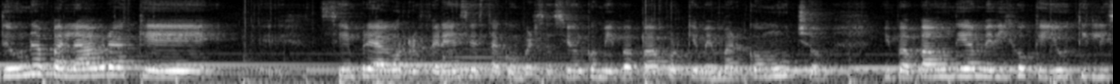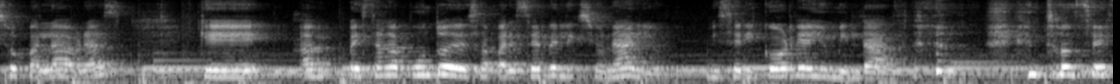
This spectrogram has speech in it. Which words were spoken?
de una palabra que Siempre hago referencia a esta conversación con mi papá porque me marcó mucho. Mi papá un día me dijo que yo utilizo palabras que están a punto de desaparecer del diccionario, misericordia y humildad. Entonces,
